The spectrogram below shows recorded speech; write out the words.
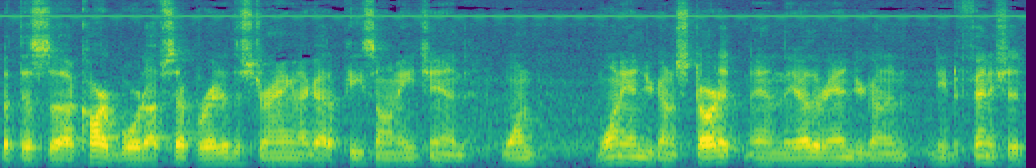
But this uh, cardboard, I've separated the string and I got a piece on each end. One, one end you're going to start it and the other end you're going to need to finish it.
